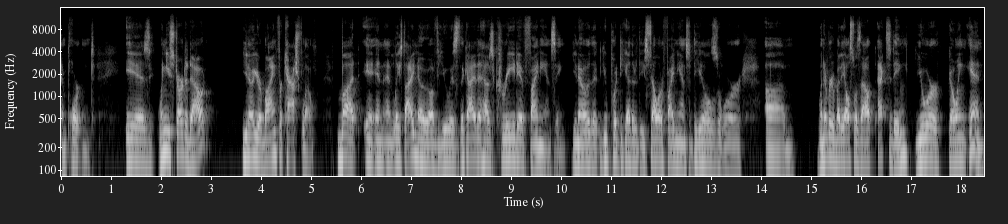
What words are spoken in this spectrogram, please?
important is when you started out, you know, you're buying for cash flow but and, at least I know of you is the guy that has creative financing. You know that you put together these seller finance deals, or um, when everybody else was out exiting, you were going in.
